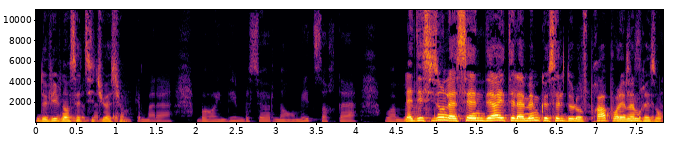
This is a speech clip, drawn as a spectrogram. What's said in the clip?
de vivre dans cette situation. La décision de la CNDA était la même que celle de l'OFPRA pour les mêmes raisons.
